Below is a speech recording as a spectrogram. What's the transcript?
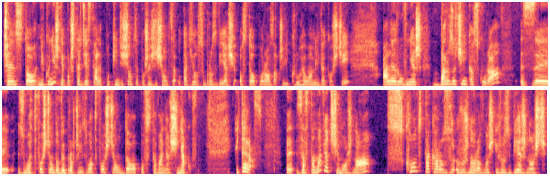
często, niekoniecznie po 40, ale po 50, po 60 u takich osób rozwija się osteoporoza, czyli kruche, łamliwe kości, ale również bardzo cienka skóra z, z łatwością do wybroczeń, z łatwością do powstawania siniaków. I teraz y, zastanawiać się można, skąd taka roz, różnorodność i rozbieżność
